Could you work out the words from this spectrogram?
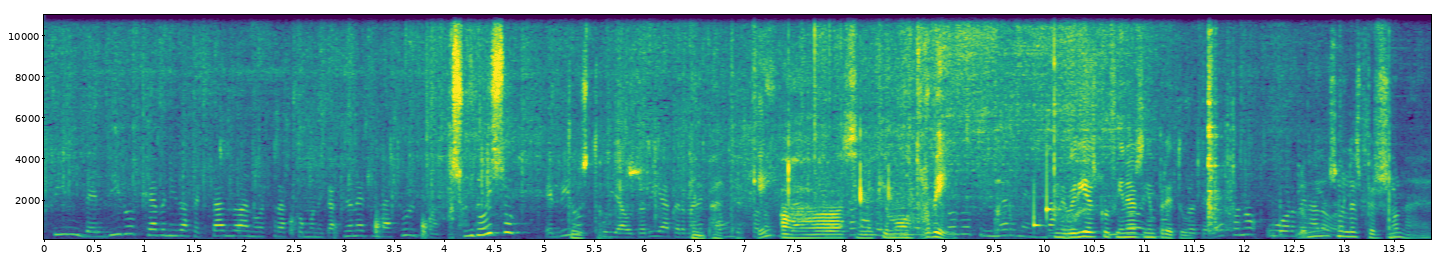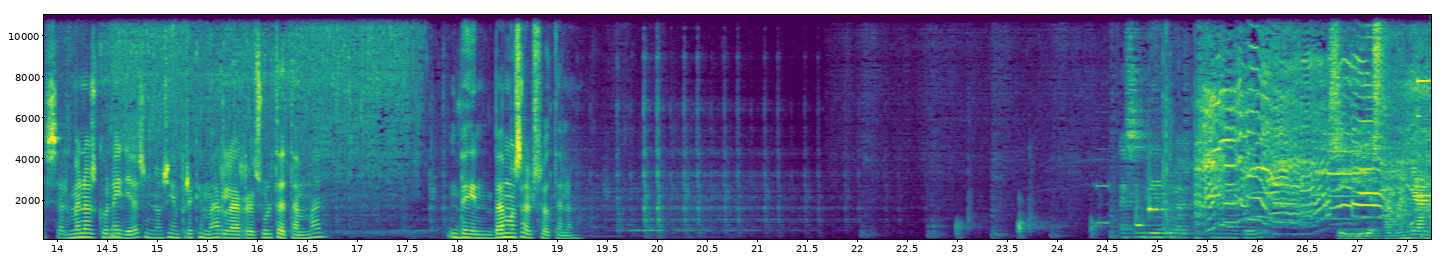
que ha venido afectando a nuestras comunicaciones en las últimas. ¿Has oído eso? El virus, Tosto. cuya autoría permanece Empate. desconocida, Ah, se me quemó Otra vez. Deberías cocinar siempre tú. Lo mío son las personas. Al menos con ellas no siempre quemarlas resulta tan mal. Ven, vamos al sótano. ¿Has enviado las cocinas de hoy? Sí, esta mañana,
